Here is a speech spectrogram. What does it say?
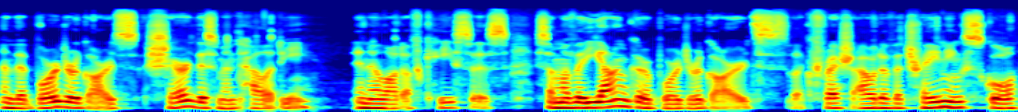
And the border guards shared this mentality in a lot of cases. Some of the younger border guards, like fresh out of a training school,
